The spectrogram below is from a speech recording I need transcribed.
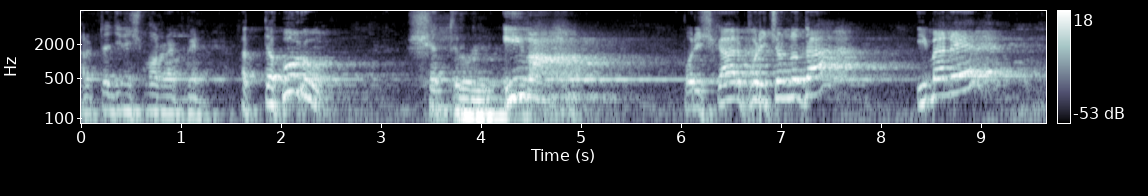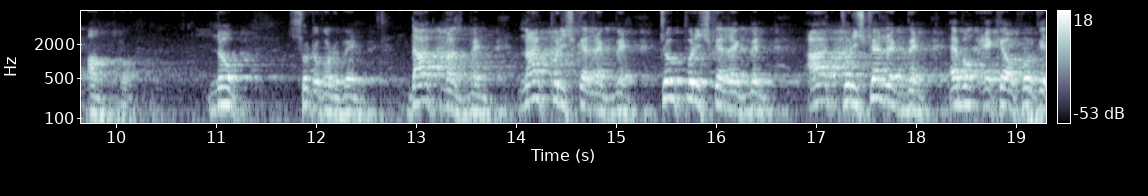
আরেকটা জিনিস মনে রাখবেন শত্রুল ইমান পরিষ্কার পরিচ্ছন্নতা ইমানের অঙ্গ। নখ ছোট করবেন, দাঁত মাজবেন, নাক পরিষ্কার রাখবেন, চোখ পরিষ্কার রাখবেন, হাত পরিষ্কার রাখবেন এবং একে অপরকে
